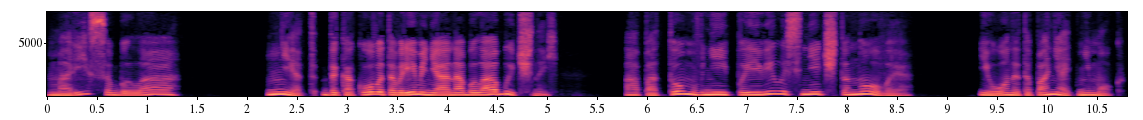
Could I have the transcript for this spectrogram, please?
Мариса была нет, до какого-то времени она была обычной. А потом в ней появилось нечто новое, и он это понять не мог,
